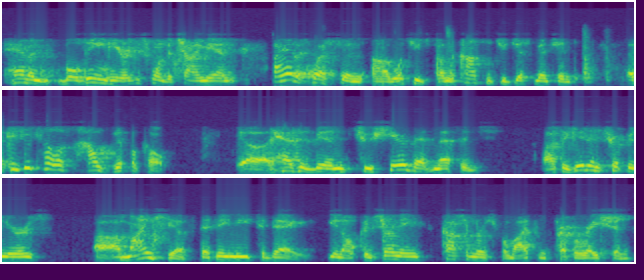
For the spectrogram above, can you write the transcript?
Hammond Boldine here. I just wanted to chime in. I had a question uh, what you, on the concept you just mentioned. Uh, could you tell us how difficult uh, has it been to share that message uh, to get entrepreneurs uh, a mind shift that they need today, you know, concerning customers for life and preparation?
